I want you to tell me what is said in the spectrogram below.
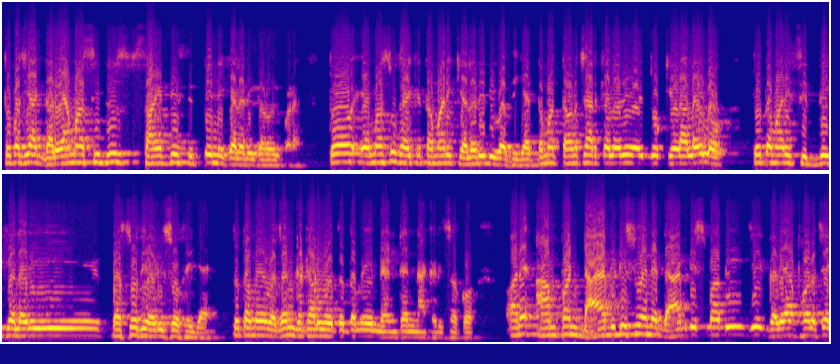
તો પછી આ ગળ્યામાં સીધું સાહીઠથી સિત્તેરની કેલરી ગણવી પડે. તો એમાં શું થાય કે તમારી કેલરી બી વધી જાય. તમે ત્રણ ચાર કેલરી જો કેળા લઈ લો તો તમારી સીધી કેલરી બસો થી અઢીસો થઈ જાય. તો તમે વજન ઘટાડવું હોય તો તમે મેન્ટેન ના કરી શકો. અને આમ પણ ડાયાબિટીસ હોય ને ડાયાબિટીસમાં બી જે ગળ્યા ફળ છે,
